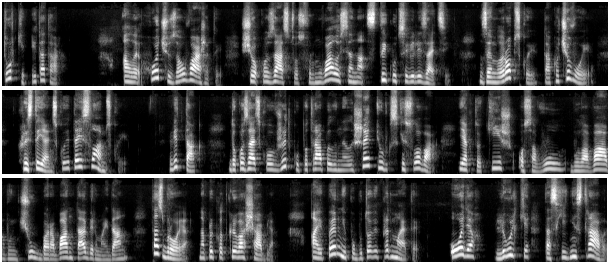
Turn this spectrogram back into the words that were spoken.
турків і татар. Але хочу зауважити, що козацтво сформувалося на стику цивілізацій землеробської та кочової, християнської та ісламської. Відтак, до козацького вжитку потрапили не лише тюркські слова, як то кіш, осавул, булава, бунчук, барабан, табір, майдан та зброя, наприклад, крива шабля, а й певні побутові предмети одяг, люльки та східні страви.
